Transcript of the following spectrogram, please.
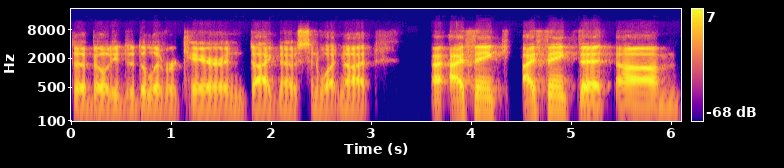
the ability to deliver care and diagnose and whatnot. I, I think I think that um,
